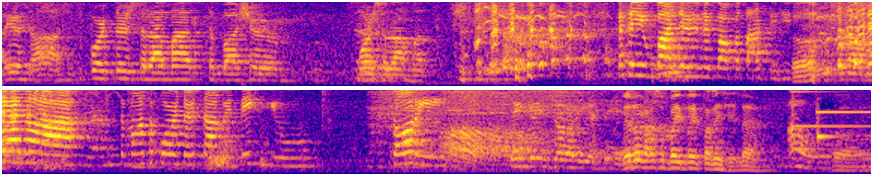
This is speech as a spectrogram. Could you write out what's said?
Ayun, ah, sa supporters, salamat. Sa basher, more salamat. Kasi yung basher yung nagpapataas eh. Oh. Hindi, ano ah, sa mga supporters namin, thank you. Sorry. Thank you and sorry kasi. Pero nakasubaybay pa rin sila. Oh. Oo,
